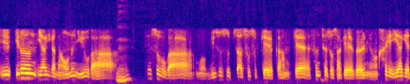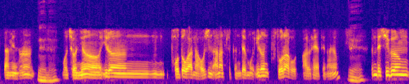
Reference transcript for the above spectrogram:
이, 이런 이야기가 나오는 이유가 네, 해수부가 뭐 미수습자 수습 계획과 함께 선체 조사 계획을 명확하게 이야기했다면 네, 네. 뭐 전혀 이런 보도가 나오진 않았을 건데 뭐 이런 구도라고 말을 해야 되나요? 예, 근데 지금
